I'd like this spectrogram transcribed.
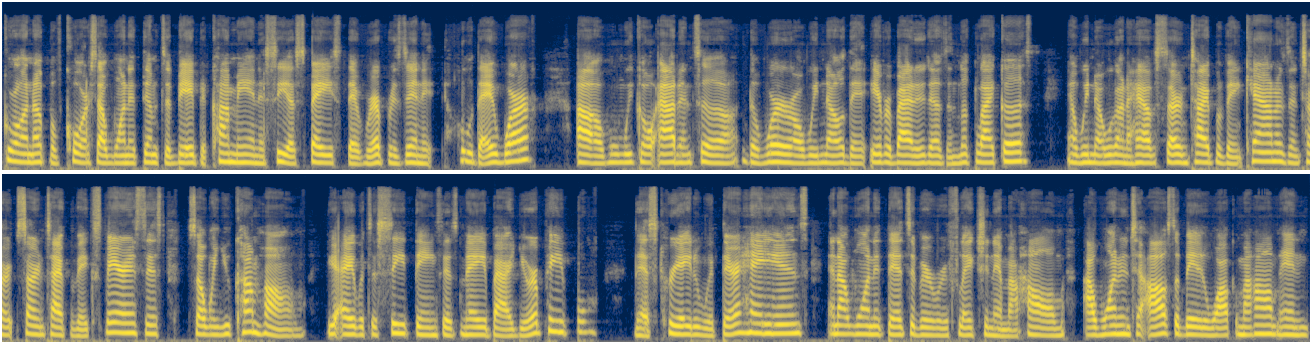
growing up, of course, I wanted them to be able to come in and see a space that represented who they were. Uh, when we go out into the world, we know that everybody doesn't look like us, and we know we're going to have certain type of encounters and ter- certain type of experiences. So when you come home, you're able to see things that's made by your people that's created with their hands. And I wanted that to be a reflection in my home. I wanted to also be able to walk in my home and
